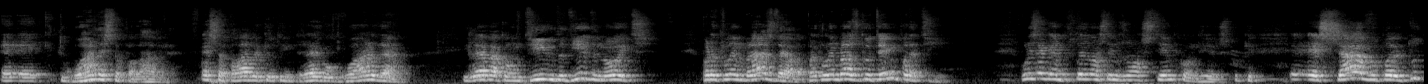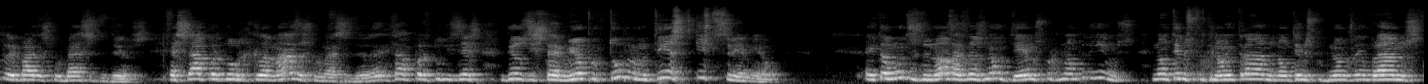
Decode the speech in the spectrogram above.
é, é que tu guardas esta palavra esta palavra que eu te entrego, guarda e leva contigo de dia e de noite, para te lembrares dela, para te lembrares do que eu tenho para ti. Por isso é que é importante nós termos o nosso tempo com Deus, porque é, é chave para tu te lembrares das promessas de Deus. É chave para tu reclamares as promessas de Deus. É chave para tu dizeres, Deus, isto é meu, porque tu prometeste que isto seria meu. Então muitos de nós às vezes não temos porque não pedimos. Não temos porque não entramos, não temos porque não nos lembramos.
